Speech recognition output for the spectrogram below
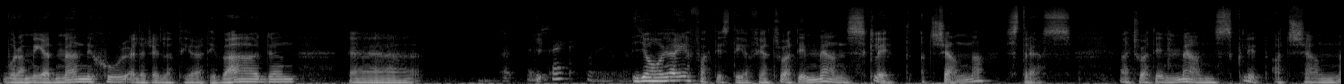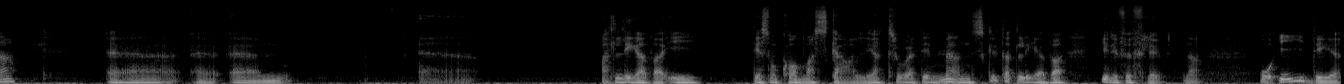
våra medmänniskor eller relatera till världen. Eh, är du säker på det Jonas? Ja, jag är faktiskt det. För jag tror att det är mänskligt att känna stress. Jag tror att det är mänskligt att känna eh, eh, ehm, eh, att leva i det som komma skall. Jag tror att det är mänskligt att leva i det förflutna. Och i det,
